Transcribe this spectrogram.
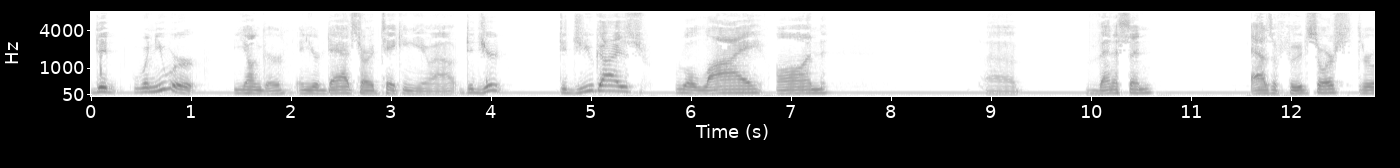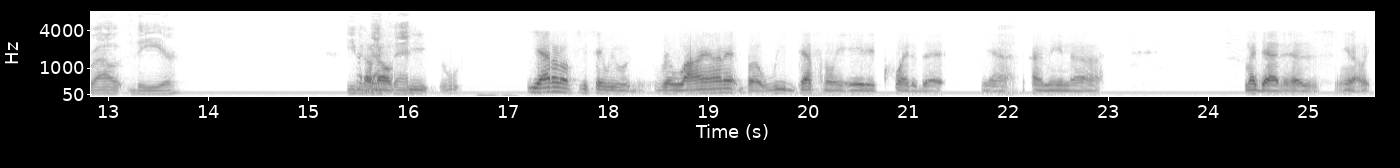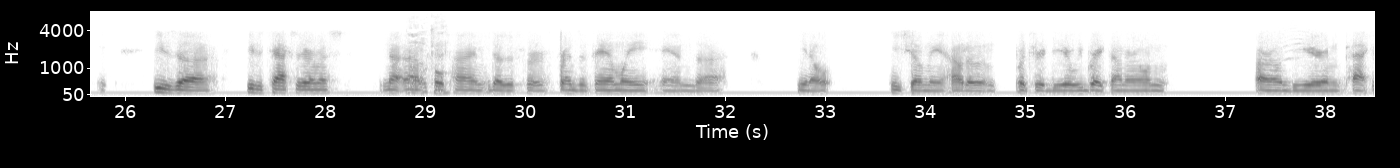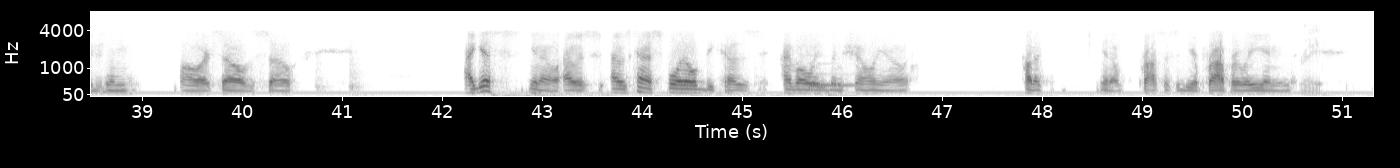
did when you were younger and your dad started taking you out did your did you guys rely on uh, venison as a food source throughout the year even back then you, yeah, I don't know if you could say we would rely on it, but we definitely ate it quite a bit. Yeah, I mean, uh, my dad has, you know, he's a he's a taxidermist, not not Oh, okay. full time. He does it for friends and family, and uh, you know, he showed me how to butcher a deer. We break down our own our own deer and package them all ourselves. So I guess you know I was I was kind of spoiled because I've always been shown you know how to you know process a deer properly and right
